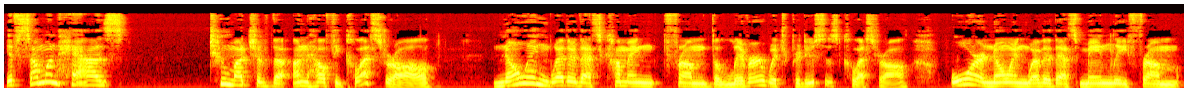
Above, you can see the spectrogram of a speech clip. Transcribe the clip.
if someone has too much of the unhealthy cholesterol, knowing whether that's coming from the liver, which produces cholesterol, or knowing whether that's mainly from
